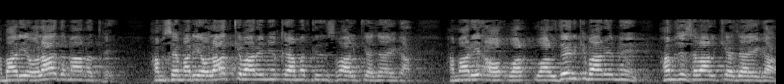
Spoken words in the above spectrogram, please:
ہماری اولاد امانت ہے۔ ہم سے ہماری اولاد کے بارے میں قیامت کے دن سوال کیا جائے گا۔ ہمارے والدین کے بارے میں ہم سے سوال کیا جائے گا۔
